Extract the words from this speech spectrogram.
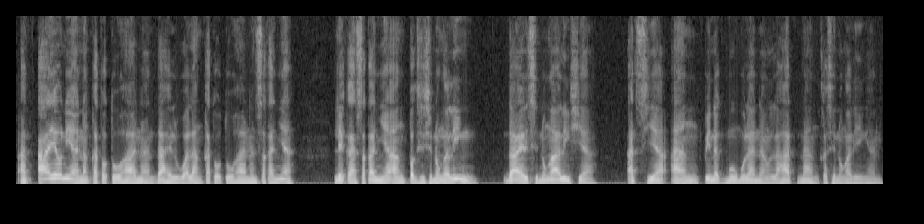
At ayaw niya ng katotohanan dahil walang katotohanan sa kanya. Leka sa kanya ang pagsisinungaling dahil sinungaling siya at siya ang pinagmumulan ng lahat ng kasinungalingan.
